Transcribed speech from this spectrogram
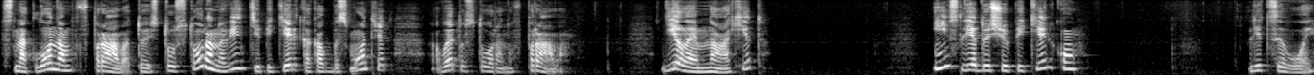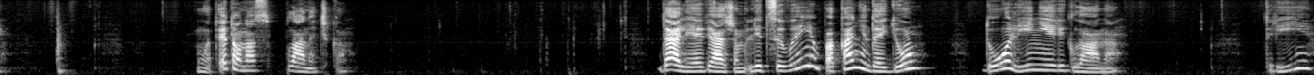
с наклоном вправо. То есть ту сторону, видите, петелька как бы смотрит в эту сторону, вправо. Делаем накид. И следующую петельку лицевой. Вот, это у нас планочка. Далее вяжем лицевые, пока не дойдем до линии реглана. 3,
